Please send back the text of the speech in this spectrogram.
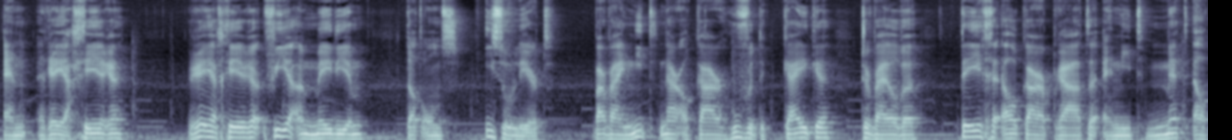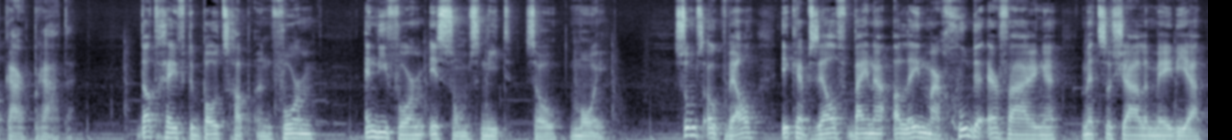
en reageren. Reageren via een medium dat ons isoleert, waar wij niet naar elkaar hoeven te kijken terwijl we tegen elkaar praten en niet met elkaar praten. Dat geeft de boodschap een vorm en die vorm is soms niet zo mooi. Soms ook wel, ik heb zelf bijna alleen maar goede ervaringen met sociale media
